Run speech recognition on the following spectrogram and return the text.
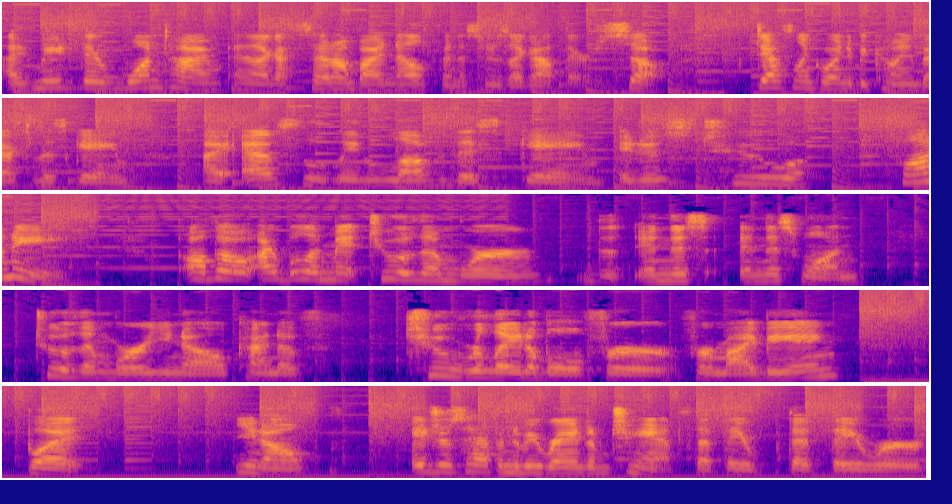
I've made it there one time and I got set on by an elephant as soon as I got there. So, definitely going to be coming back to this game. I absolutely love this game. It is too funny. Although I will admit two of them were in this in this one, two of them were, you know, kind of too relatable for for my being. But, you know, it just happened to be random chance that they that they were,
